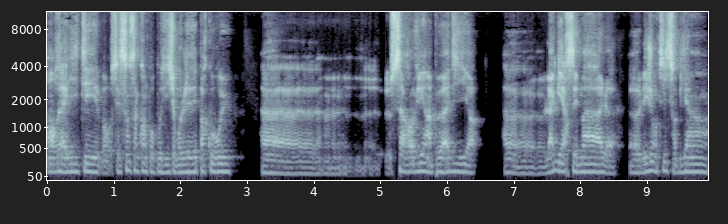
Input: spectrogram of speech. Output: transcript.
en réalité, bon, ces 150 propositions, moi je les ai parcourues. Euh, ça revient un peu à dire euh, la guerre c'est mal, euh, les gentils sont bien.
